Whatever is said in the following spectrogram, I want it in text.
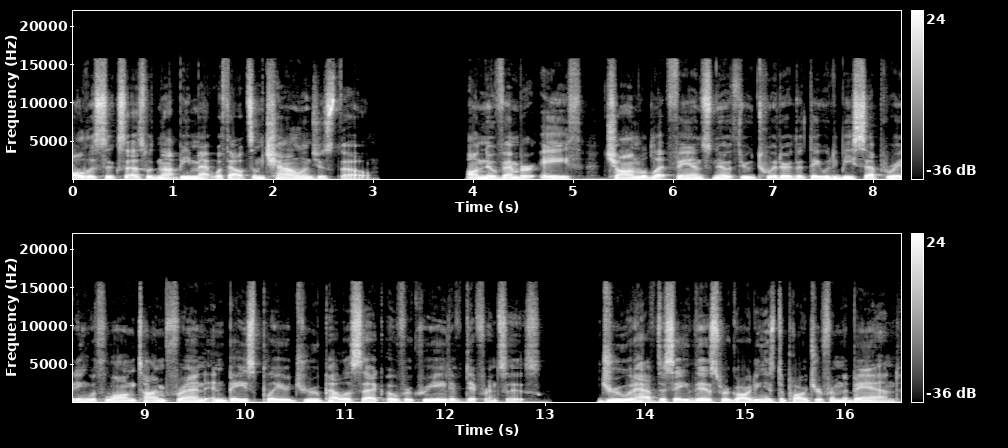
All the success would not be met without some challenges, though. On November 8th, CHON would let fans know through Twitter that they would be separating with longtime friend and bass player Drew Pelisek over creative differences. Drew would have to say this regarding his departure from the band.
